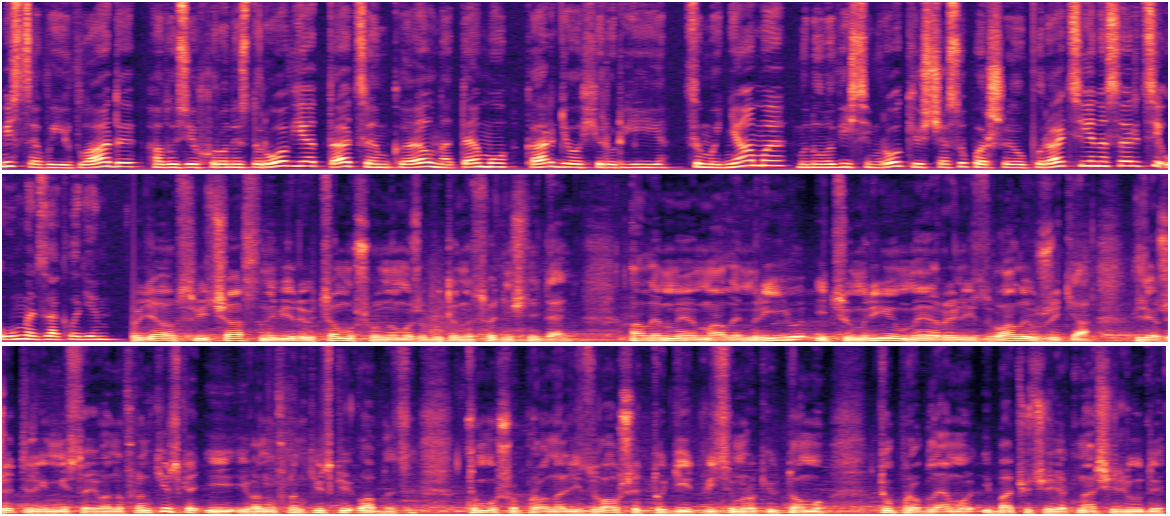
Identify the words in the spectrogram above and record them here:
місцевої влади, галузі охорони здоров'я та ЦМКЛ на тему кардіохірургії. Цими днями минуло вісім років з часу першої операції на серці у медзакладі. Я в свій час не вірив в цьому, що воно може бути на сьогоднішній день. Але ми мали мрію, і цю мрію ми реалізували в життя для жителів міста Івано-Франківська і Івано-Франківської області. Тому що проаналізувавши тоді, 8 років тому, ту проблему і бачучи, як наші люди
